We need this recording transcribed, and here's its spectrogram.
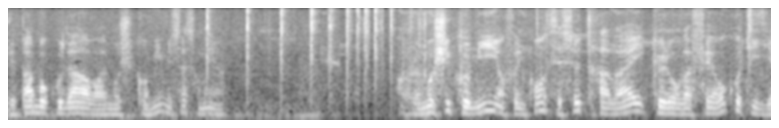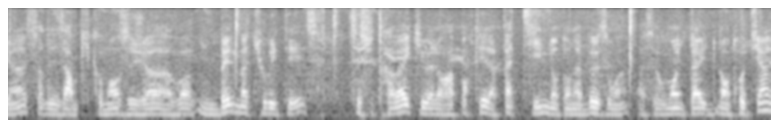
j'ai pas beaucoup d'arbres moshikomi, mais ça, c'en est un. le moshikomi, en fin de compte, c'est ce travail que l'on va faire au quotidien sur des arbres qui commencent déjà à avoir une belle maturité. C'est ce travail qui va leur apporter la patine dont on a besoin. C'est au moins une taille d'entretien,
